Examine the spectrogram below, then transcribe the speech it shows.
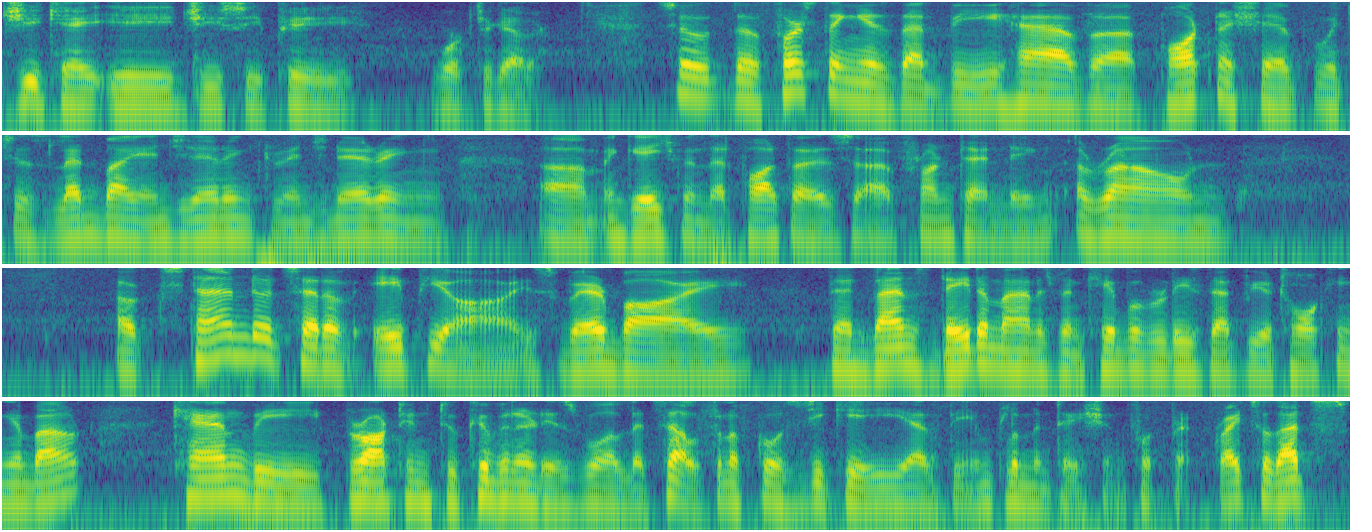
GKE, GCP work together? So the first thing is that we have a partnership which is led by engineering to engineering um, engagement that Partha is uh, front-ending around a standard set of APIs whereby the advanced data management capabilities that we are talking about can be brought into Kubernetes world itself. And of course, GKE as the implementation footprint, right? So that's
